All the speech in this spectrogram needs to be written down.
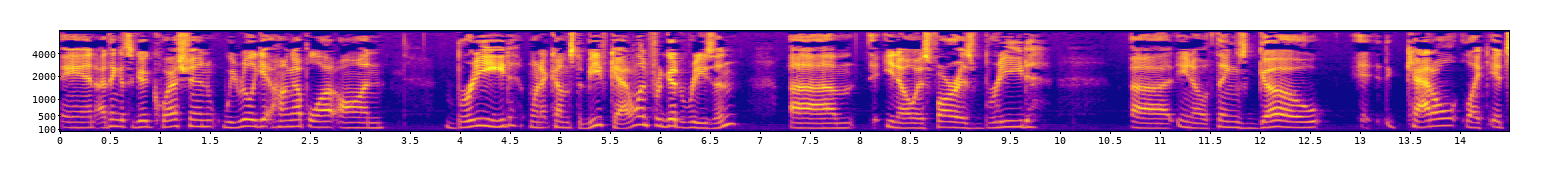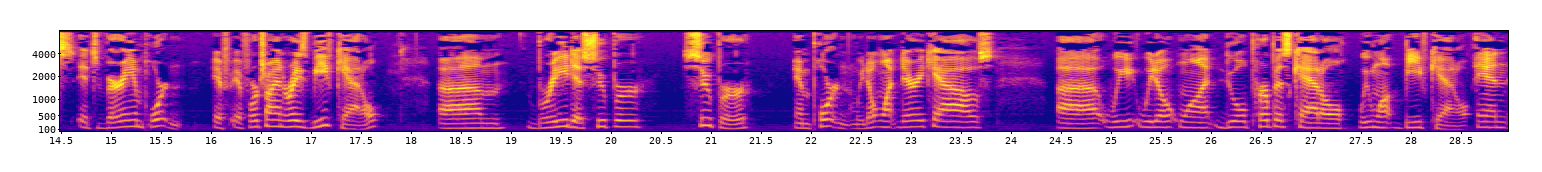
and I think it's a good question. We really get hung up a lot on breed when it comes to beef cattle, and for good reason. Um, you know, as far as breed, uh, you know, things go, it, cattle, like it's, it's very important. If, if we're trying to raise beef cattle, um, breed is super, super important. We don't want dairy cows. Uh, we, we don't want dual purpose cattle. We want beef cattle. And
